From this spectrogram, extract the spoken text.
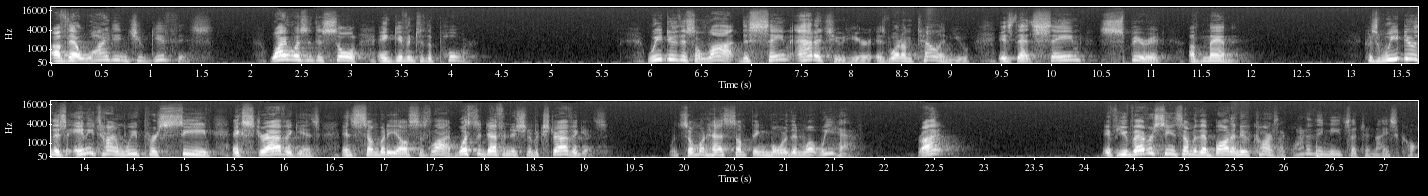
of that why didn't you give this? Why wasn't this sold and given to the poor? We do this a lot. The same attitude here is what I'm telling you is that same spirit of mammon. Because we do this anytime we perceive extravagance in somebody else's life. What's the definition of extravagance? When someone has something more than what we have, right? If you've ever seen somebody that bought a new car, it's like, why do they need such a nice car?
